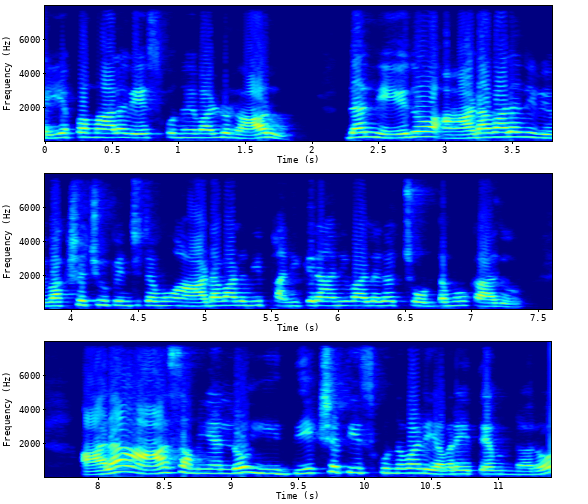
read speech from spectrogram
అయ్యప్ప మాల వేసుకునే వాళ్ళు రారు. దాన్ని ఏదో ఆడవాళ్ళని వివక్ష చూపించటము ఆడవాళ్ళని పనికిరాని వాళ్ళగా చూడటము కాదు. అలా ఆ సమయంలో ఈ దీక్ష తీసుకున్న వాళ్ళు ఎవరైతే ఉన్నారో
